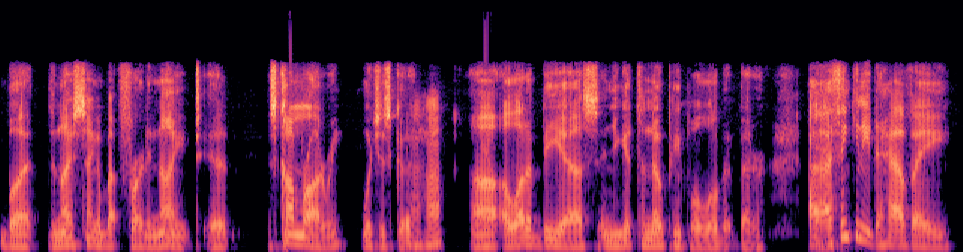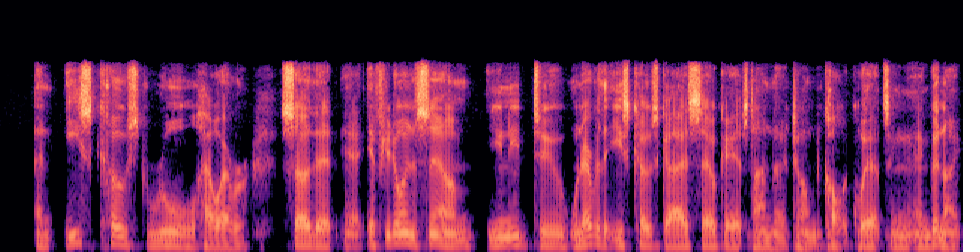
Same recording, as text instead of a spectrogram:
but the nice thing about Friday night it is camaraderie, which is good. Uh-huh. Uh, a lot of BS, and you get to know people a little bit better. I, I think you need to have a an East Coast rule, however, so that uh, if you're doing a sim, you need to, whenever the East Coast guys say, okay, it's time to tell them to call it quits and, and good night,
